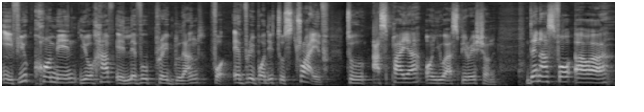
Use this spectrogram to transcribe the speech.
If you come in, you have a level playground for everybody to strive, to aspire on your aspiration. Then as for our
